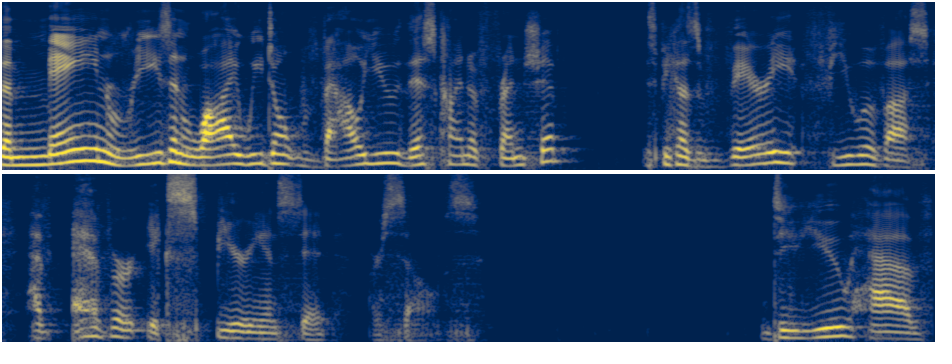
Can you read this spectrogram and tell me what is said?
the main reason why we don't value this kind of friendship is because very few of us have ever experienced it ourselves. Do you have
